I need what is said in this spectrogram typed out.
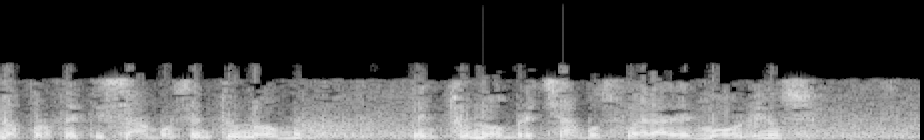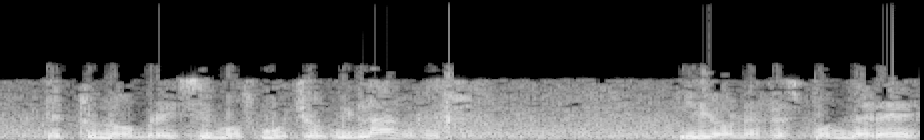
¿no profetizamos en tu nombre? ¿En tu nombre echamos fuera demonios? ¿En tu nombre hicimos muchos milagros? Y yo les responderé,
